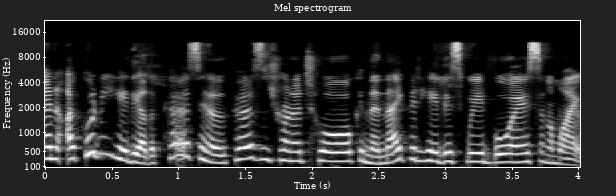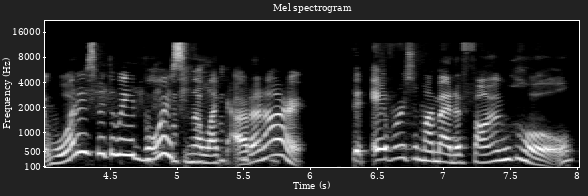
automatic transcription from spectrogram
And I couldn't hear the other person. The other person's trying to talk, and then they could hear this weird voice. And I'm like, what is with the weird voice? And they're like, I don't know. But every time I made a phone call,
